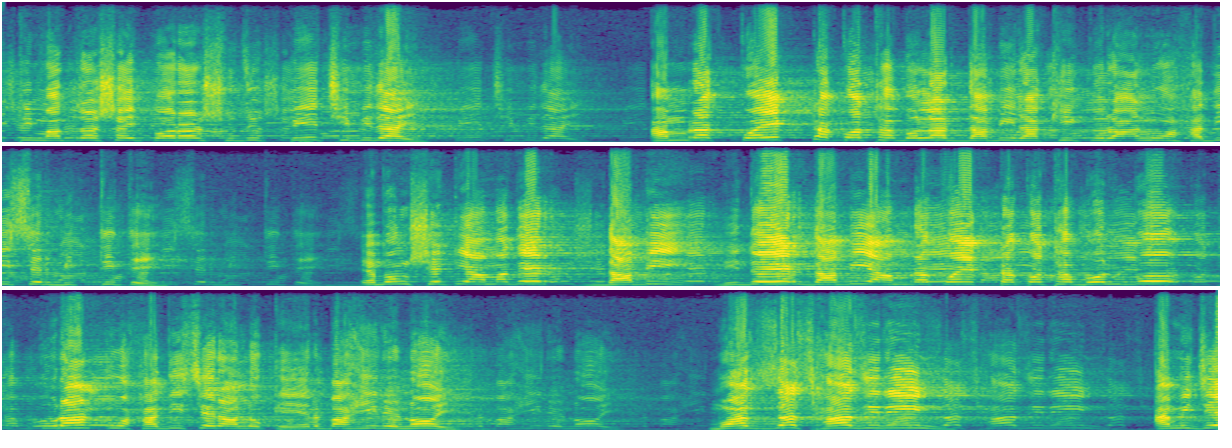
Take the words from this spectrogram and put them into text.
একটি মাদ্রাসায় পড়ার সুযোগ পেয়েছি বিদায়। আমরা কয়েকটা কথা বলার দাবি রাখি কোরআন ও হাদিসের ভিত্তিতে। এবং সেটি আমাদের দাবি, হৃদয়ের দাবি, আমরা কয়েকটা কথা বলব কোরআন ও হাদিসের আলোকে, এর বাহিরে নয়। আমি যে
